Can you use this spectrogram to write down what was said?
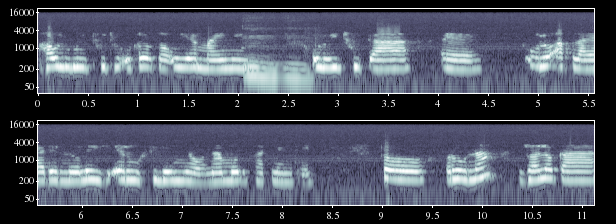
ha o le moithuti o tlo tswa o ye mining Mm, mm. o lo ithuta um o lo applya the knowledge e re o fileng yona mo departmenteng so rona jwalo ka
